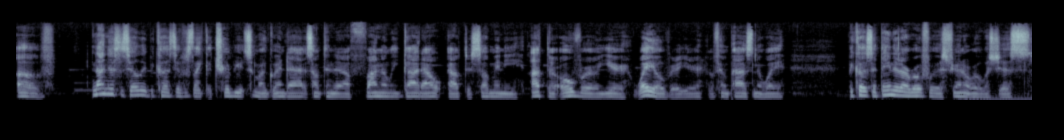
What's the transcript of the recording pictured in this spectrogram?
of not necessarily because it was like a tribute to my granddad something that I finally got out after so many after over a year way over a year of him passing away because the thing that I wrote for his funeral was just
